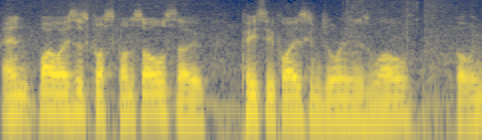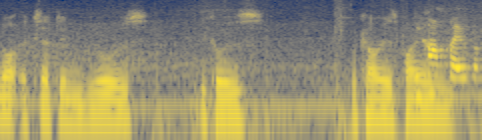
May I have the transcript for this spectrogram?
And by the way, this is cross console, so PC players can join in as well. But we're not accepting rules because we're currently just playing. You can't play with them.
